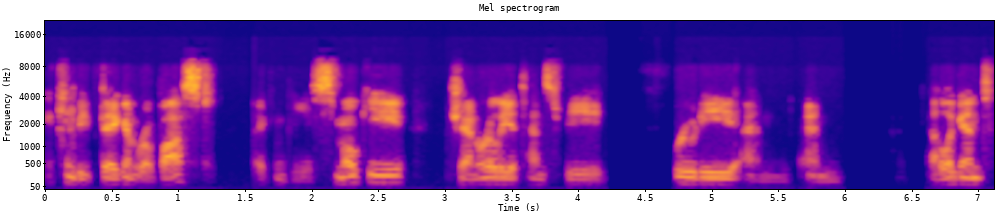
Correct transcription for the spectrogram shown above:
it can be big and robust. It can be smoky. Generally, it tends to be fruity and and elegant.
